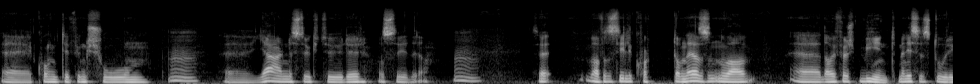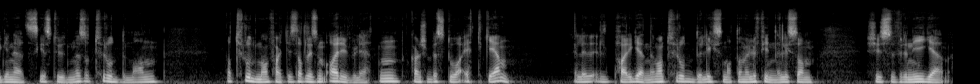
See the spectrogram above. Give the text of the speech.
eh, kognitiv funksjon, Mm, eh, hjernestrukturer osv. mm, Bare for å si litt kort om det. Altså av, eh, da vi først begynte med disse store genetiske studiene, så trodde man, da trodde man faktisk at liksom arveligheten kanskje bestod av ett gen. Eller et par gener. Man trodde liksom at man ville finne liksom schizofreni-genet.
